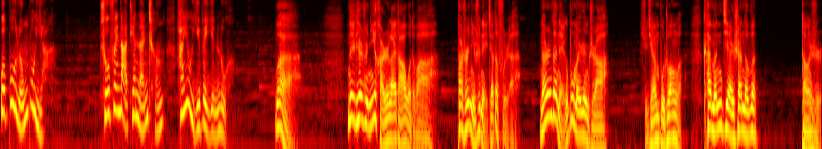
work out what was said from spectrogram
我不聋不哑。”除非那天南城还有一位银罗。喂，那天是你喊人来打我的吧？大婶，你是哪家的夫人？男人在哪个部门任职啊？许清安不装了，开门见山的问。当日，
